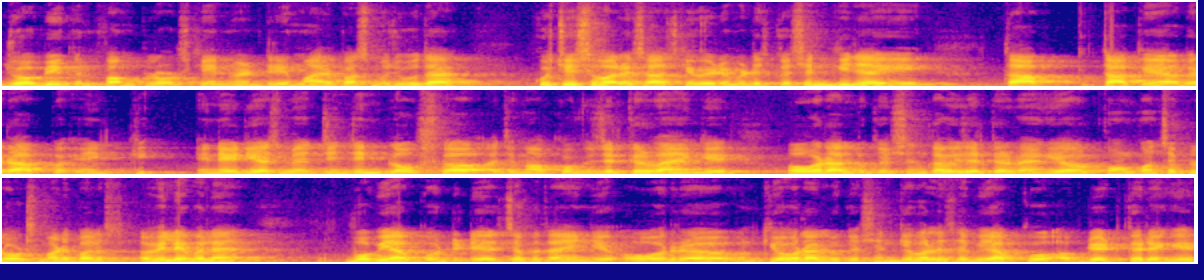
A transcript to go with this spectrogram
जो भी कंफर्म प्लॉट्स की इन्वेंट्री हमारे पास मौजूद है, कुछ इस हवाले से आज के वीडियो में डिस्कशन की जाएगी ताकि अगर आप इन इन एरियाज़ में जिन जिन ब्लॉक्स का आज हम आपको विज़िट करवाएँगे ओवरऑल लोकेशन का विज़िट करवाएँगे और कौन कौन से प्लॉट्स हमारे पास अवेलेबल हैं, वो भी आपको डिटेल से बताएँगे और उनकी ओवरऑल लोकेशन के वाले से भी आपको अपडेट करेंगे।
